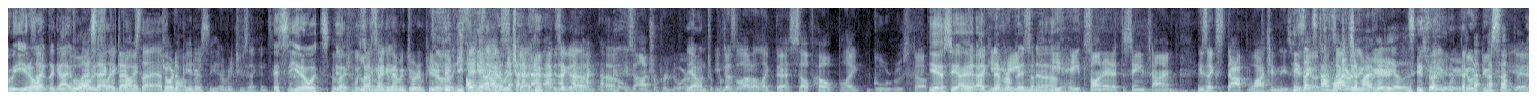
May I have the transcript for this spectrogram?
Well, you He's know like what? the guy who always like drops that F Jordan bomb, Peterson. like, every two seconds. It's you know it's Like it, was he a less academic Jordan Peterson. He's like a rich guy. He's like a. Uh, He's an entrepreneur. Yeah, entrepreneur. He does a lot of like the self-help, like guru stuff. Yeah, see, I, But, like, I've never hates been. on- Uh, he hates on it at the same time. He's Yeah. like, stop watching these. He's videos. like, "Stop It's, like, watching really my weird. videos." He's It's really weird. go do something. Yeah.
